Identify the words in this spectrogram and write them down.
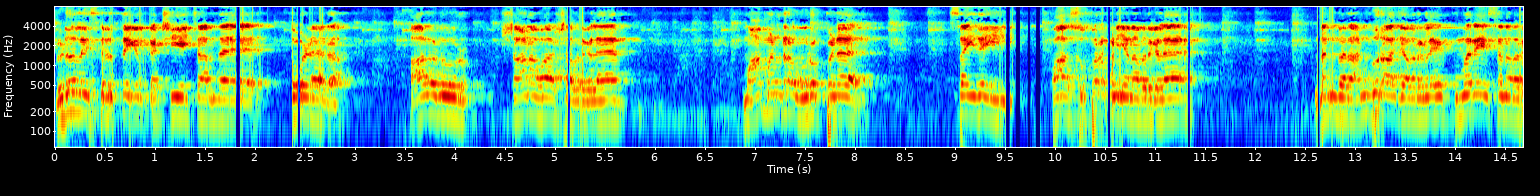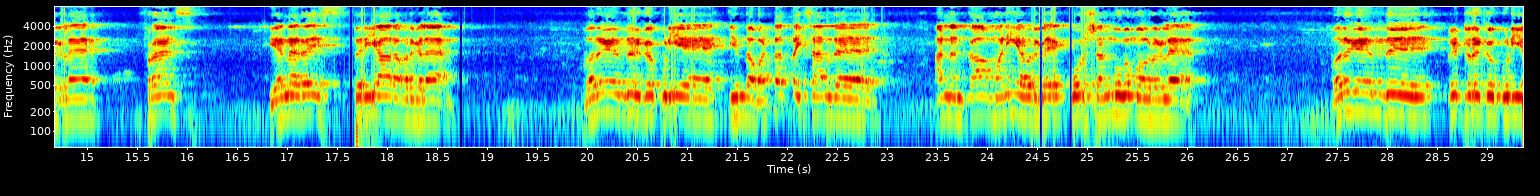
விடுதலை சிறுத்தைகள் கட்சியை சார்ந்த தோழர் ஆலனூர் ஷானவாஸ் அவர்களை மாமன்ற உறுப்பினர் சைதை பா. சுப்பிரமணியன் அவர்களை நண்பர் அன்புராஜ் அவர்களே குமரேசன் அவர்களே பிரான்ஸ் என்ஆர்எஸ் பெரியார் அவர்களை வருகை வந்திருக்கக்கூடிய இந்த வட்டத்தை சார்ந்த அண்ணன் கா. மணி அவர்களே கோ. சண்முகம் அவர்களே வருகை வந்து வீட்டிருக்கக்கூடிய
